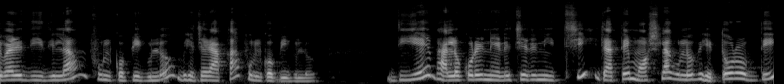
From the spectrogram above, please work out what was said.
এবারে দিয়ে দিলাম ফুলকপিগুলো, ভেজে রাখা ফুলকপিগুলো। দিয়ে ভালো করে নেড়ে চেড়ে নিচ্ছি, যাতে মশলাগুলো ভেতর অবধি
